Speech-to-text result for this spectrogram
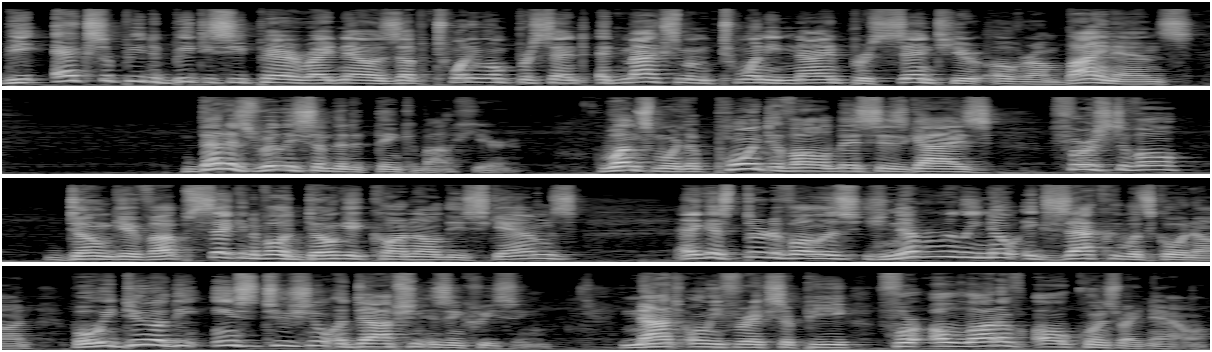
The XRP to BTC pair right now is up 21% at maximum 29% here over on Binance. That is really something to think about here. Once more, the point of all of this is, guys, first of all, don't give up. Second of all, don't get caught in all these scams. And I guess third of all is you never really know exactly what's going on, but we do know the institutional adoption is increasing. Not only for XRP, for a lot of altcoins right now.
